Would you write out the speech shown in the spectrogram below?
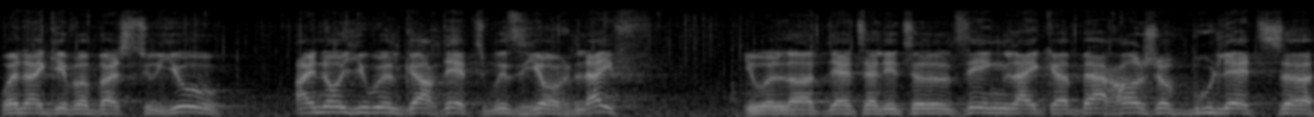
when I give a batch to you, I know you will guard it with your life. You will not let a little thing like a barrage of bullets uh,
